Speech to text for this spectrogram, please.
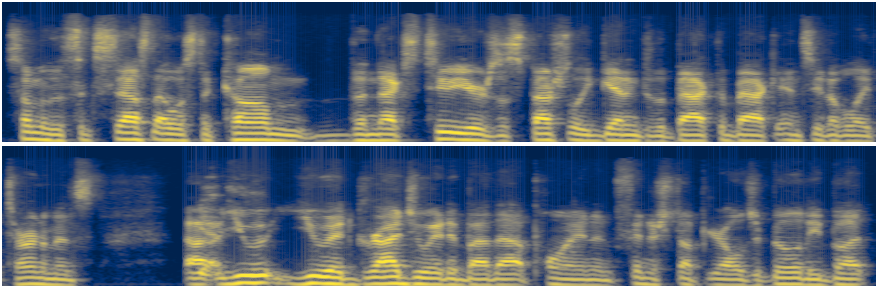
some of the success that was to come the next two years, especially getting to the back-to-back NCAA tournaments. Uh, yes. You you had graduated by that point and finished up your eligibility, but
